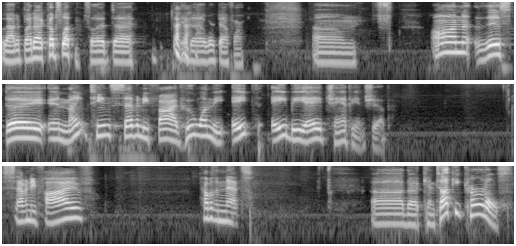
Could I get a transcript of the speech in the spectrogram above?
about it. But uh, Cubs swept him. So it, uh, it uh, worked out for him. Um, on this day in 1975, who won the eighth ABA championship? 75. How about the Nets? Uh, the Kentucky Colonels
